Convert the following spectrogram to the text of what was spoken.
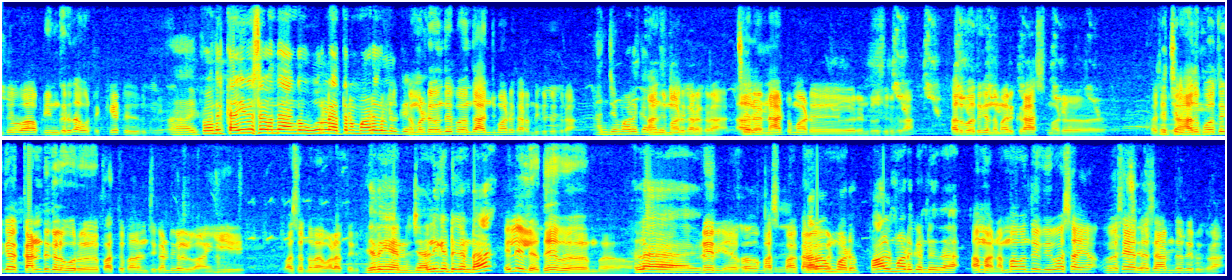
இதுவா அப்படிங்கறத அவர்கிட்ட கேட்டு இது பண்ணி இப்போ வந்து கைவசம் வந்து அங்க ஊர்ல எத்தனை மாடுகள் இருக்கு? நம்மள்ட்ட வந்து இப்போ வந்து அஞ்சு மாடு கறந்துக்கிட்டு இருக்கிறான். அஞ்சு மாடு அஞ்சு மாடு இருக்கு. கறக்குறான். அதுல சரி. நாட்டு மாடு ரெண்டு வச்சிருக்கிறோம் அது போதுக்கு இந்த மாதிரி கிராஸ் மாடு வச்சிருக்கோம். அது போதுக்கு கண்டுகள் ஒரு பத்து பதினஞ்சு கண்டுகள் வாங்கி வ- சொந்தமா வளர்த்துக்கிட்டு எதுங்க ஜல்லிக்கட்டு கண்டா? இல்ல இல்ல இது இல்ல கறவை. மாடு. பால் மாடு கண்டுதா? ஆமா நம்ம வந்து விவசாயம் விவசாயத்தை சரி, சரி. சார்ந்தது இருக்கிறோம்.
